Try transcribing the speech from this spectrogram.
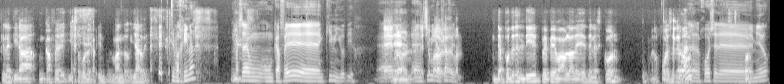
Que le tira un café y se vuelve caliente el mando y arde. ¿Te imaginas? No sé, un, un café en químico, tío. eh, En- no, en no, me Chemical habla Café. Después del día, Pepe va a hablar de, del Scorn, el juego ese de ¿Cuál? rol. El juego ese de miedo.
